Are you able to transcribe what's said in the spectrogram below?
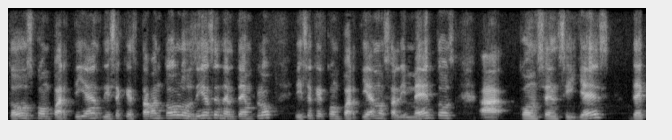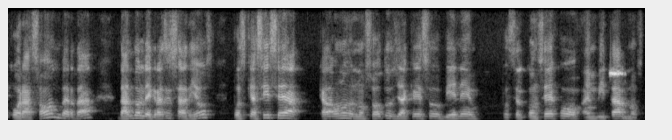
todos compartían, dice que estaban todos los días en el templo, dice que compartían los alimentos ah, con sencillez de corazón, ¿verdad? Dándole gracias a Dios, pues que así sea cada uno de nosotros, ya que eso viene, pues el consejo a invitarnos,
